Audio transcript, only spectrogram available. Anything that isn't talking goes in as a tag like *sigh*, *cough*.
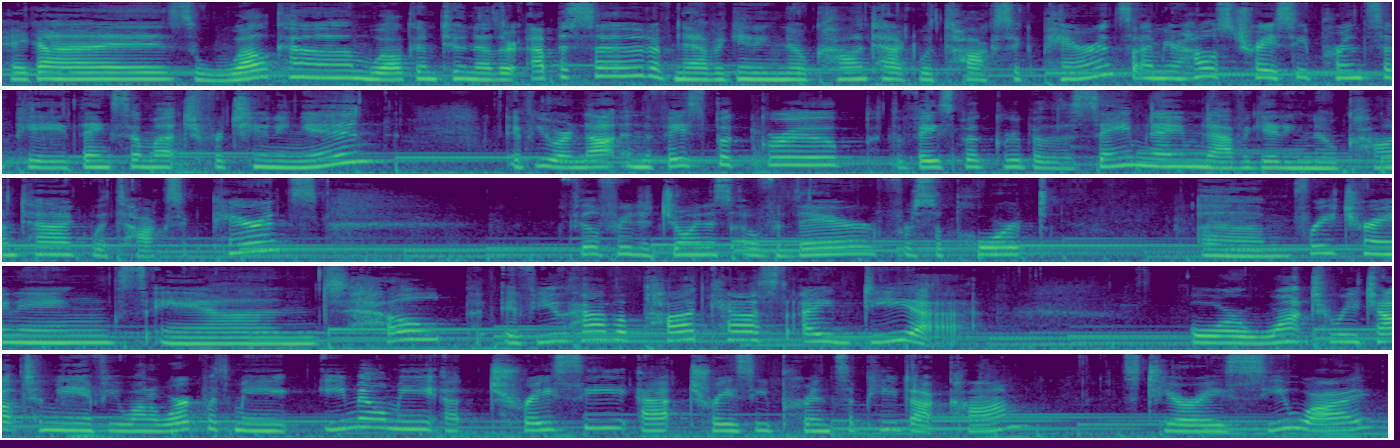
Hey guys, welcome. Welcome to another episode of Navigating No Contact with Toxic Parents. I'm your host, Tracy Principe. Thanks so much for tuning in. If you are not in the Facebook group, the Facebook group of the same name, Navigating No Contact with Toxic Parents, feel free to join us over there for support, um, free trainings, and help if you have a podcast idea or want to reach out to me if you want to work with me, email me at tracy at tracyprincipe.com. It's T R A C Y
